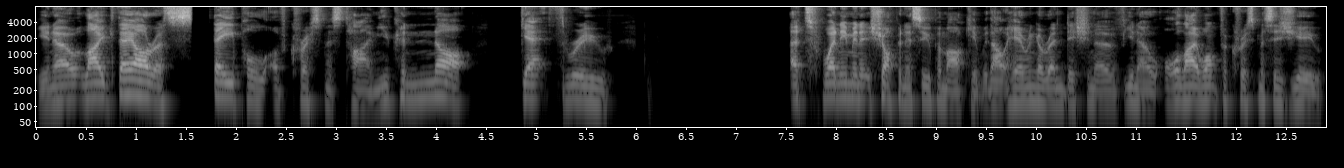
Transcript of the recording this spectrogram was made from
You know, like they are a staple of Christmas time. You cannot get through a 20 minute shop in a supermarket without hearing a rendition of, you know, All I Want for Christmas Is You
